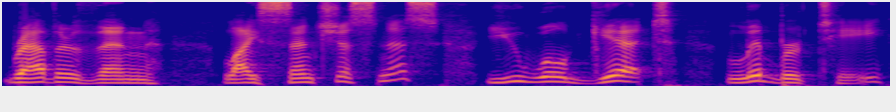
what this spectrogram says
rather than licentiousness, you will get liberty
